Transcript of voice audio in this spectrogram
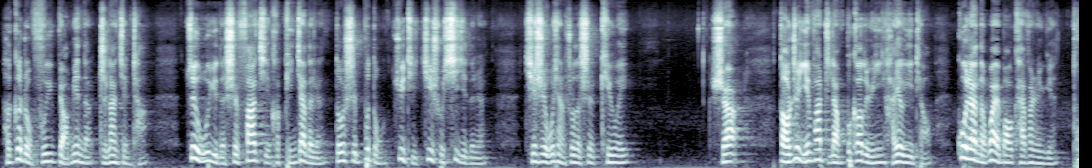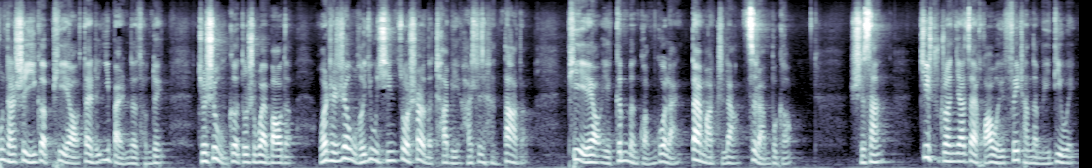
和各种浮于表面的质量检查。最无语的是，发起和评价的人都是不懂具体技术细节的人。其实我想说的是，QA。十二，导致研发质量不高的原因还有一条：过量的外包开发人员。通常是一个 PL 带着一百人的团队，九十五个都是外包的，完成任务和用心做事儿的差别还是很大的。PL 也根本管不过来，代码质量自然不高。十三，技术专家在华为非常的没地位。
